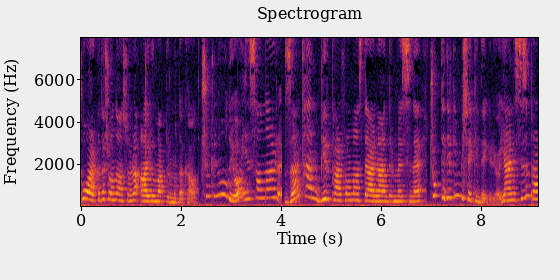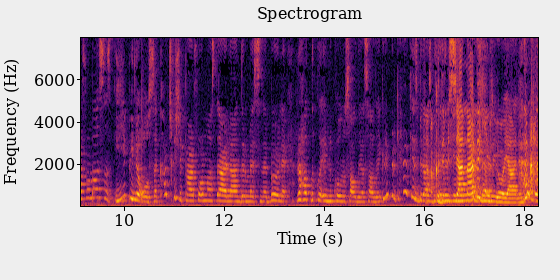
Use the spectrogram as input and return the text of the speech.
Bu arkadaş ondan sonra ayrılmak durumunda kaldı. Çünkü ne oluyor? İnsanlar zaten bir performans değerlendirmesine çok tedirgin bir şekilde giriyor. Yani sizin performansınız iyi bile olsa kaç kişi performans değerlendirmesine böyle rahatlıkla elini kolunu sallaya sallaya girebilir ki? Herkes biraz bir Akademisyenler de giriyor yani değil mi? Herkes-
